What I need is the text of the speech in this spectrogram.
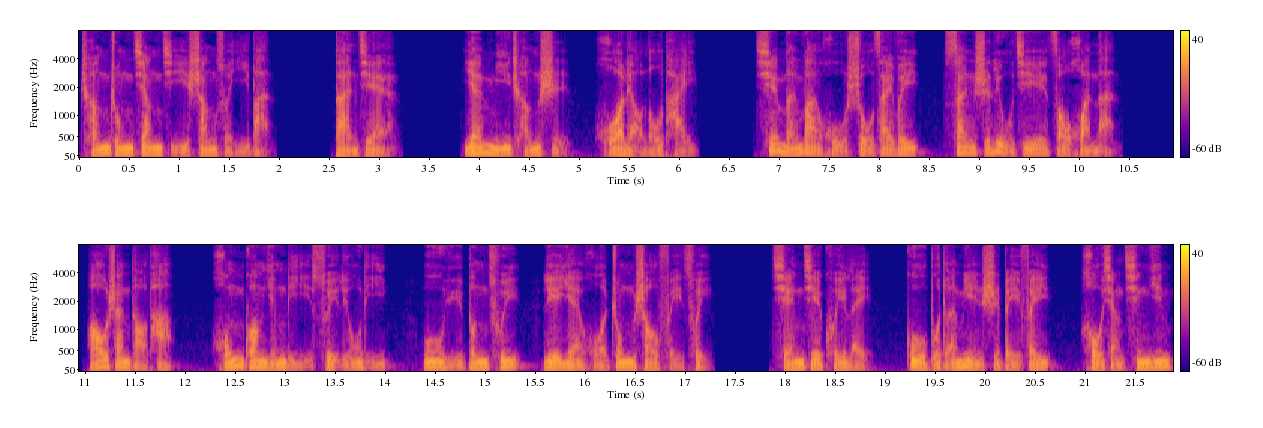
城中将及伤损一半。但见烟迷城市，火燎楼台。千门万户受灾危，三十六街遭患难，鳌山倒塌，红光影里碎琉璃，乌雨崩摧，烈焰火中烧翡翠。前街傀儡，顾不得面世被飞；后巷清音，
